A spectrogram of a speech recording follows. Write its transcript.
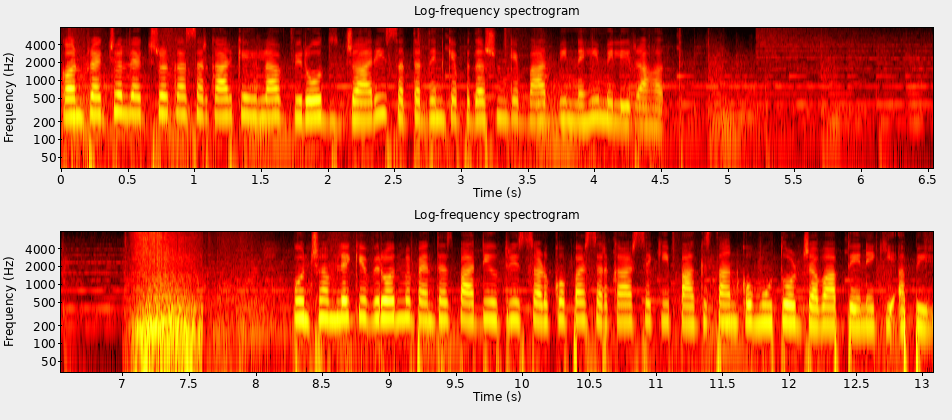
कॉन्ट्रेक्चुअल लेक्चर का सरकार के खिलाफ विरोध जारी। सत्तर दिन के प्रदर्शन के बाद भी नहीं मिली राहत। पुंछ हमले के विरोध में पैंथर्स पार्टी उतरी सड़कों पर सरकार से की पाकिस्तान को मुँह तोड़ जवाब देने की अपील।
